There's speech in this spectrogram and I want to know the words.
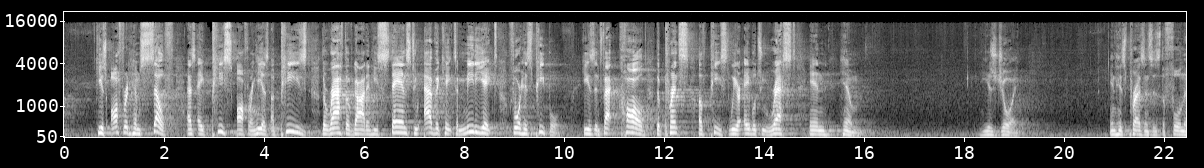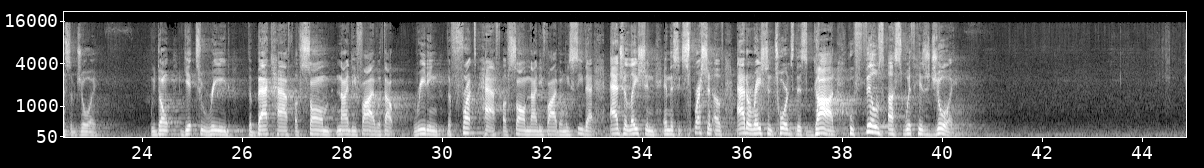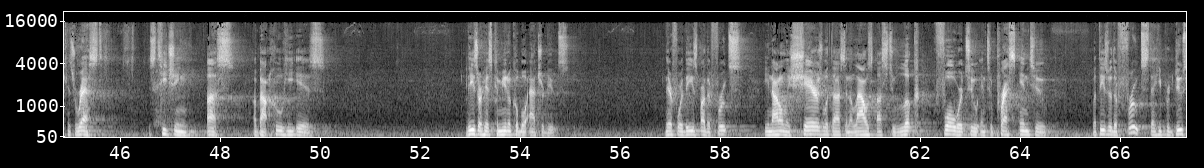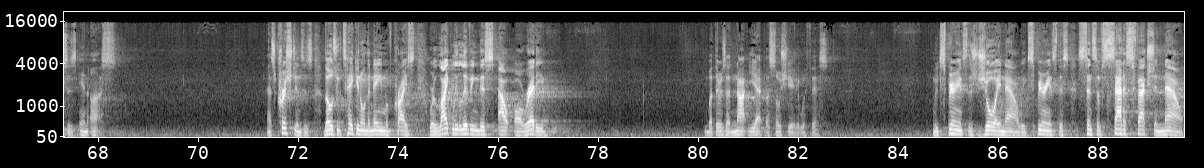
He has offered himself as a peace offering. He has appeased the wrath of God and he stands to advocate, to mediate for his people. He is, in fact, called the Prince of Peace. We are able to rest in him. He is joy. In his presence is the fullness of joy. We don't get to read the back half of Psalm 95 without reading the front half of Psalm 95, and we see that adulation and this expression of adoration towards this God who fills us with his joy. His rest is teaching us about who he is. These are his communicable attributes. Therefore, these are the fruits he not only shares with us and allows us to look forward to and to press into, but these are the fruits that he produces in us. As Christians, as those who've taken on the name of Christ, we're likely living this out already, but there's a not yet associated with this. We experience this joy now. We experience this sense of satisfaction now.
